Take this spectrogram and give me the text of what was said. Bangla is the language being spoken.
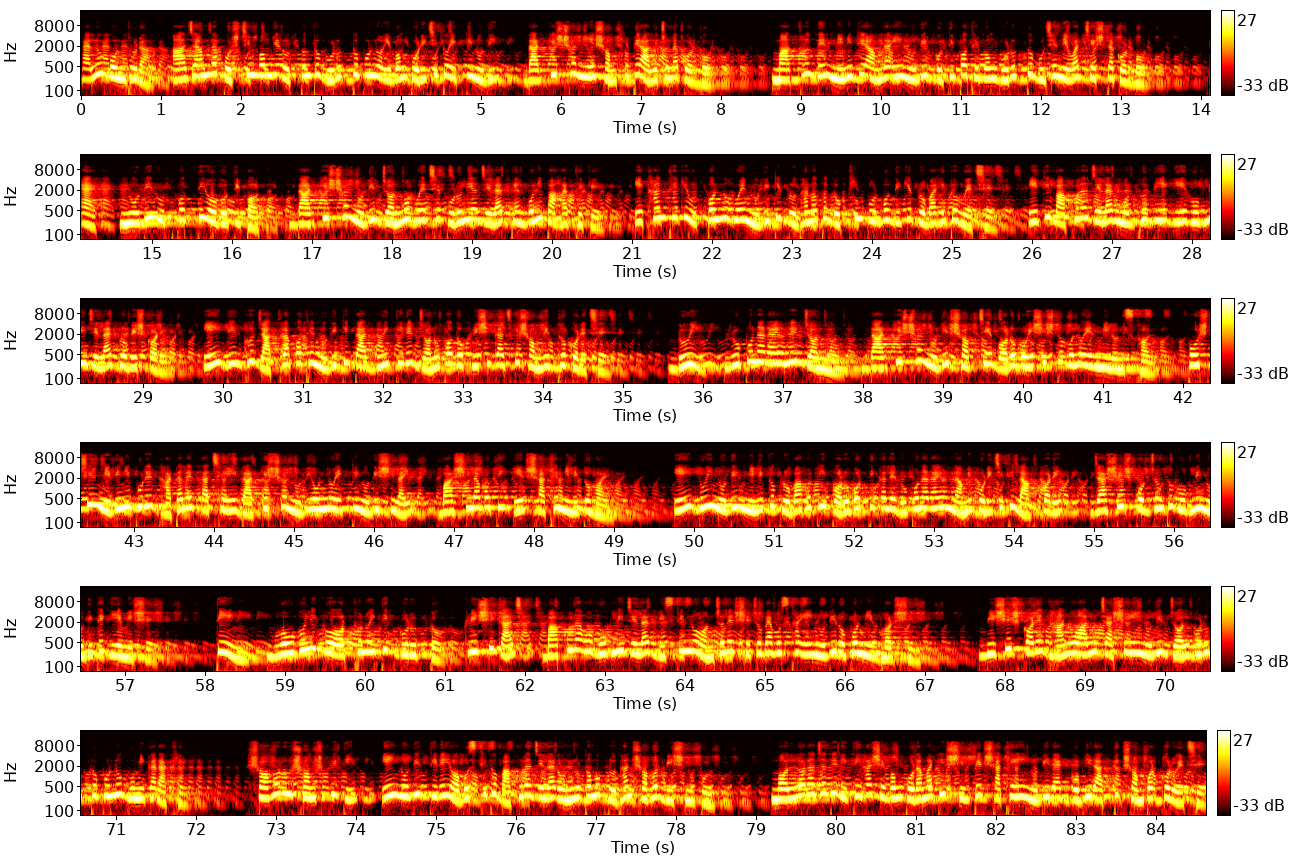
হ্যালো বন্ধুরা আজ আমরা পশ্চিমবঙ্গের অত্যন্ত গুরুত্বপূর্ণ এবং পরিচিত একটি নদী দ্বারকেশ্বর নিয়ে সংক্ষেপে আলোচনা করব। মাত্র দেড় মিনিটে আমরা এই নদীর গতিপথ এবং গুরুত্ব বুঝে নেওয়ার চেষ্টা করব। এক নদীর উৎপত্তি ও গতিপথ। দ্বারকেশ্বর নদীর জন্ম হয়েছে পুরুলিয়া জেলার তিলবনি পাহাড় থেকে। এখান থেকে উৎপন্ন হয়ে নদীটি প্রধানত দক্ষিণ পূর্ব দিকে প্রবাহিত হয়েছে। এটি বাঁকুড়া জেলার মধ্য দিয়ে গিয়ে হুগলি জেলায় প্রবেশ করে। এই দীর্ঘ যাত্রাপথে নদীটি তার দুই তীরের জনপদ ও কৃষিকাজকে সমৃদ্ধ করেছে। দুই, রূপনারায়ণের জন্ম। দ্বারকেশ্বর নদীর সবচেয়ে বড় বৈশিষ্ট্য হল এর মিলনস্থল। পশ্চিম মেদিনীপুরের ঘাটালের কাছে এই দ্বারকেশ্বর নদী অন্য একটি নদী শিলাই বা শিলাবতী এর সাথে মিলিত হয়। এই দুই নদীর মিলিত প্রবাহটি পরবর্তীকালে রূপনারায়ণ নামে পরিচিতি লাভ করে, যা শেষ পর্যন্ত হুগলি নদীতে গিয়ে মিশে। তিন, ভৌগোলিক ও অর্থনৈতিক গুরুত্ব। কৃষিকাজ, বাঁকুড়া ও হুগলি জেলার বিস্তীর্ণ অঞ্চলের সেচ ব্যবস্থা এই নদীর ওপর নির্ভরশীল। বিশেষ করে ধান ও আলু চাষে এই নদীর জল গুরুত্বপূর্ণ ভূমিকা রাখে। শহর ও সংস্কৃতি এই নদীর তীরেই অবস্থিত বাঁকুড়া জেলার অন্যতম প্রধান শহর বিষ্ণুপুর। মল্লরাজাদের ইতিহাস এবং পোড়ামাটির শিল্পের সাথে এই নদীর এক গভীর আত্মিক সম্পর্ক রয়েছে।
